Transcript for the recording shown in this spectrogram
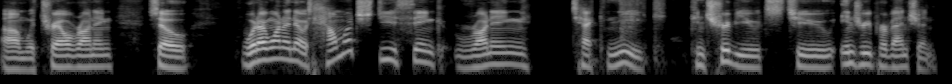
um, with trail running. So what I want to know is how much do you think running technique contributes to injury prevention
